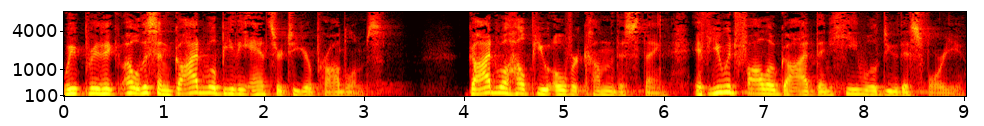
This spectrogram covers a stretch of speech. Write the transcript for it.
We think, oh, listen, God will be the answer to your problems. God will help you overcome this thing. If you would follow God, then He will do this for you.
